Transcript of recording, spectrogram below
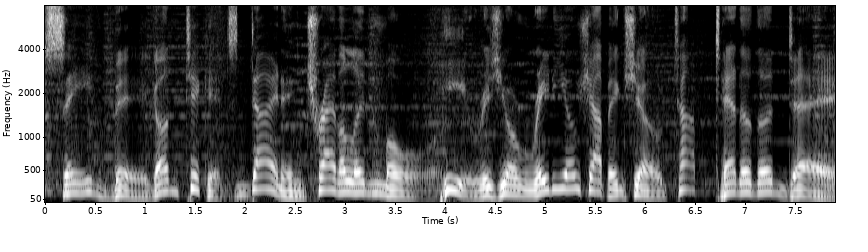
Save big on tickets, dining, travel, and more. Here is your radio shopping show top 10 of the day.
